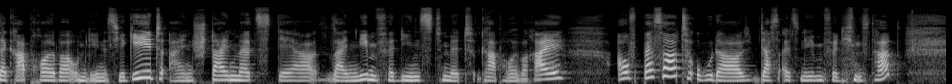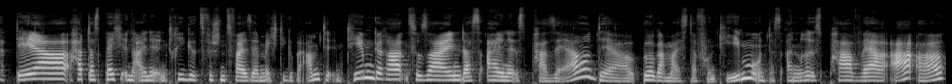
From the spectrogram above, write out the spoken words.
der Grabräuber, um den es hier geht, ein Steinmetz, der seinen Nebenverdienst mit Grabräuberei aufbessert oder das als Nebenverdienst hat. Der hat das Pech, in eine Intrige zwischen zwei sehr mächtige Beamte in Themen geraten zu sein. Das eine ist Paser, der Bürgermeister von Themen, und das andere ist Paver Aa,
